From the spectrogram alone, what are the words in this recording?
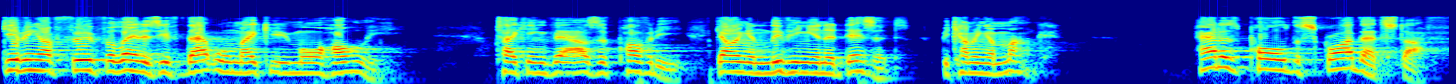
Giving up food for Lent as if that will make you more holy. Taking vows of poverty, going and living in a desert, becoming a monk. How does Paul describe that stuff?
